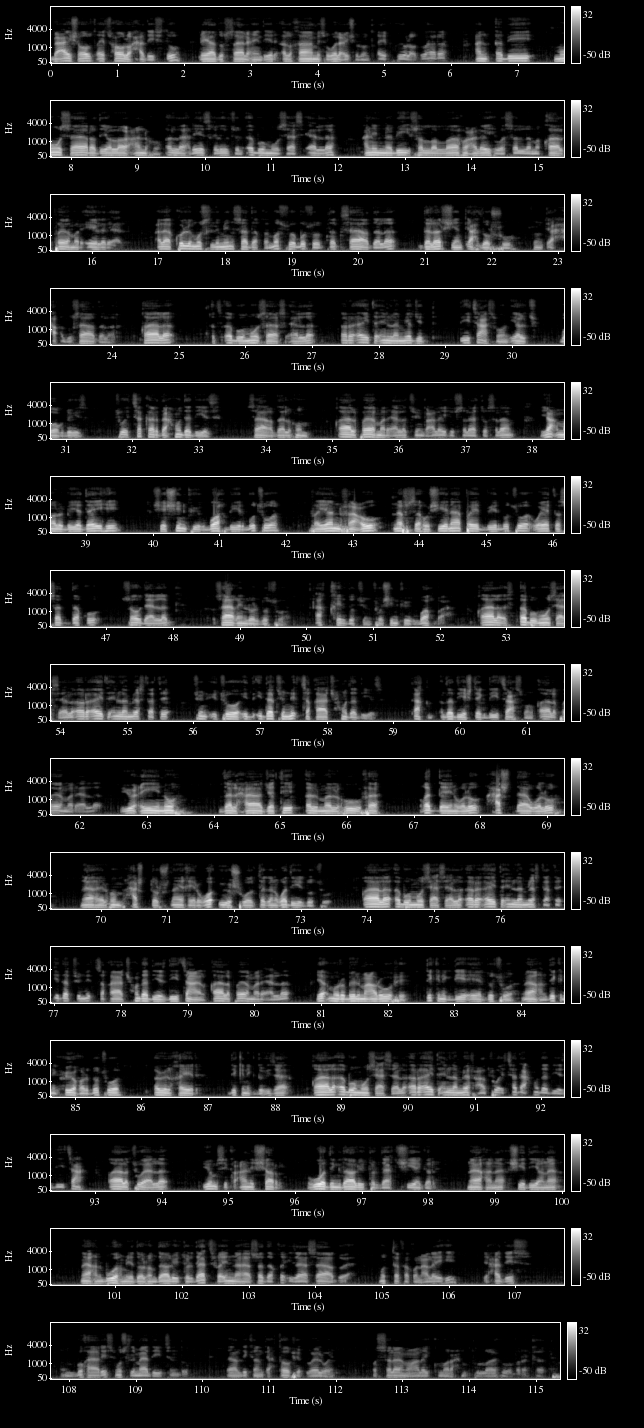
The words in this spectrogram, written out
بعيش هوز أي تحولو حديث دو رياض الصالحين دير الخامس والعشرون. طيب كيولو دوهرة. عن أبي موسى رضي الله عنه الله ريز خليل أبو موسى سأل عن النبي صلى الله عليه وسلم قال بيامر إيل ريال على كل مسلم صدقة مصو بصدق ساغدل دلر شينت أحضر شو شنت أحضر ساغدلر. قال أبو موسى سأل أرأيت إن لم يجد دي تعسون يلج بوغ دويز تو تسكر دحمد ديز ساغدلهم قال بيغمر عليه الصلاة والسلام يعمل بيديه شيشين كيك بوح بوتو فينفع نفسه شينا بيد بير بوتو ويتصدق سود علق ساغن لردوتو أقل دوتون توشين كيك بوح بح قال أبو موسى سأل أرأيت إن لم يستطع تون إتو إذا تون نتسقاش حمد ديز أق ديشتك دي تحسن قال بيغمر يعينه ذا الحاجة الملهوفة. غدين ولو حشدا ولو ناهر هم حشتلش ناخر غيوش والتغن غدي دوتو قال أبو موسى سأل أرأيت إن لم يستطع إذا تنت سقاش حدا ديز دي تعال قال فيامر ألا يأمر بالمعروف. ديكنك دي إير دوتو ناهن ديكنك حيوخر دوتو أو الخير. ديكنك دو إذا قال أبو موسى سأل أرأيت إن لم يفعل تو إتسدع حدا ديز دي تعال قال توعلا يمسك عن الشر. وودين دالو تردات شيغر. ناخنا شيديغنا ناخن بوهم يدولهم دالو تردات فإنها صدقة إذا ساعدوا. متفق عليه. لحديث بخاري مسلم ديتندو قال دي كانت توفيق ويلوين والسلام عليكم ورحمة الله وبركاته.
